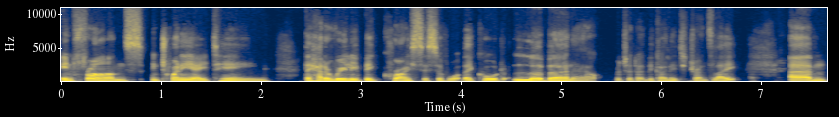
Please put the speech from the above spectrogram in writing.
in France in 2018, they had a really big crisis of what they called le burnout, which I don't think I need to translate. Um,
